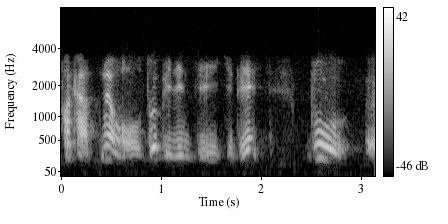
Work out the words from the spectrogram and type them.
Fakat ne oldu bilindiği gibi bu e,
